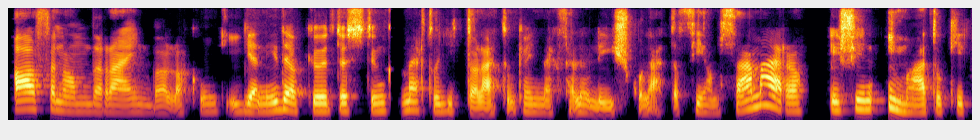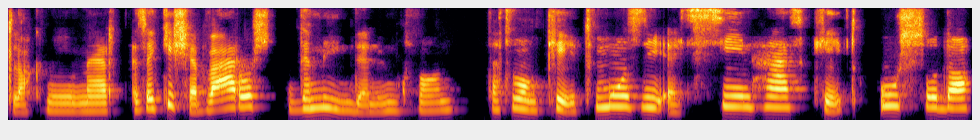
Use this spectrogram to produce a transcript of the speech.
Alphen am der Rheinban lakunk, igen, ide költöztünk, mert hogy itt találtunk egy megfelelő iskolát a fiam számára, és én imádok itt lakni, mert ez egy kisebb város, de mindenünk van. Tehát van két mozi, egy színház, két úszoda,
